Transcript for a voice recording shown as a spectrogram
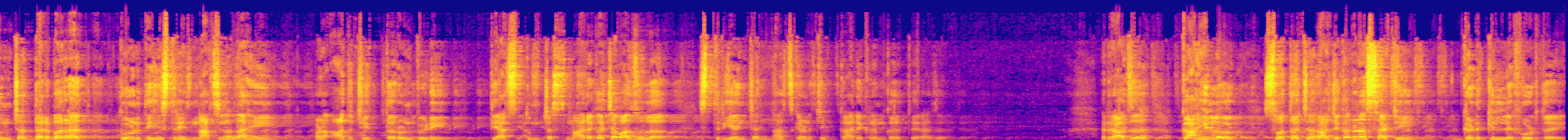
तुमच्या दरबारात कोणतीही स्त्री नाचलं नाही पण आजची तरुण पिढी त्याच तुमच्या स्मारकाच्या बाजूला स्त्रियांच्या नाचगाण्याचे कार्यक्रम करते राज. राज काही लोक स्वतःच्या राजकारणासाठी गडकिल्ले फोडतय.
